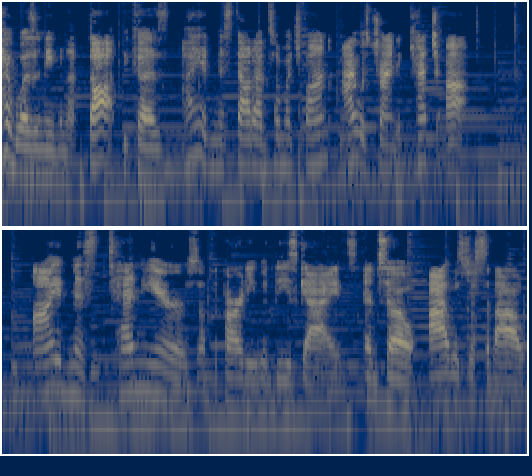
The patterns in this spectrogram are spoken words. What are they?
I wasn't even a thought because I had missed out on so much fun. I was trying to catch up. I had missed 10 years of the party with these guys. And so I was just about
